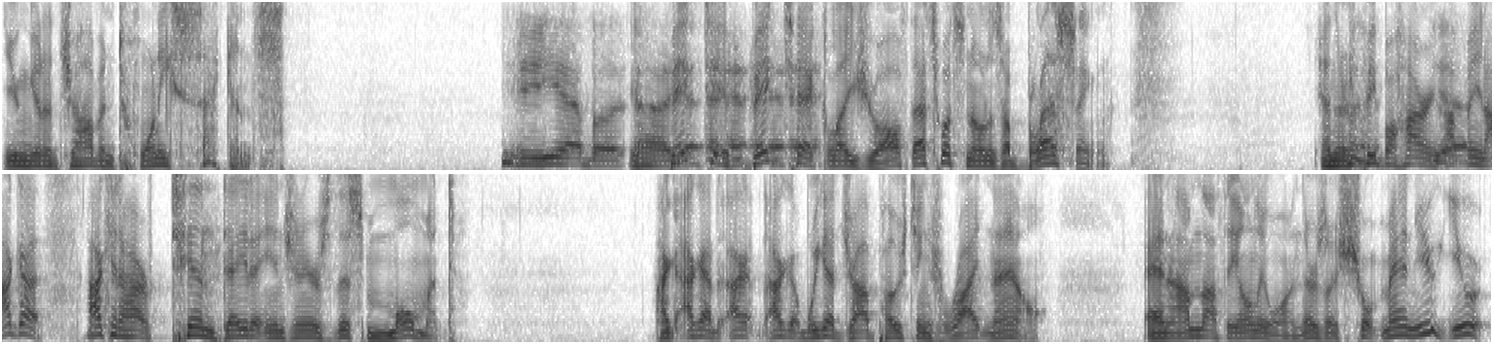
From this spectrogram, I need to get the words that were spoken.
You can get a job in 20 seconds. Yeah, but if uh, big yeah, te- if big tech lays you off, that's what's known as a blessing. And there's people hiring. I mean, I got I could hire 10 data engineers this moment. I, I got I, I got we got job postings right now, and I'm not the only one. There's a short man. You you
